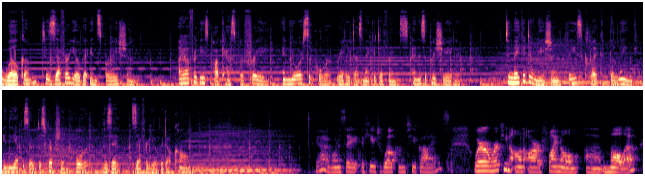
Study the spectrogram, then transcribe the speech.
Welcome to Zephyr Yoga Inspiration. I offer these podcasts for free, and your support really does make a difference and is appreciated. To make a donation, please click the link in the episode description or visit zephyryoga.com. Yeah, I want to say a huge welcome to you guys. We're working on our final uh, mala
